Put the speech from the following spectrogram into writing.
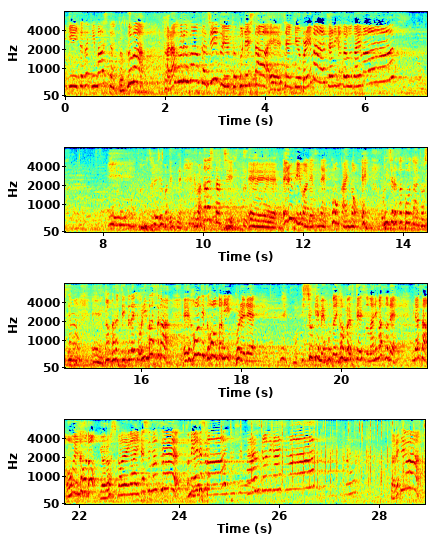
聴きいただきました曲は「カラフルファンタジー」という曲でした、えー、Thank you very much ありがとうございます、えー、それではですね私たち、えー、エルフィンはですね今回のえオフィシャルサポーターとしても、えー、頑張らせていただいておりますが、えー、本日本当にこれでね、もう一生懸命本当に頑張るステージとなりますので皆さん応援のほどよろしくお願いいたします。お願いいたします。よろしくお願いします。それでは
